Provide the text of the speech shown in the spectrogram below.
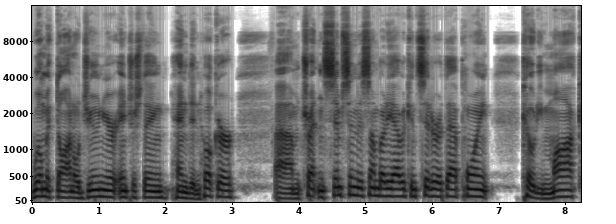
Will McDonald Jr., interesting. Hendon Hooker. Um, Trenton Simpson is somebody I would consider at that point. Cody Mauch,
